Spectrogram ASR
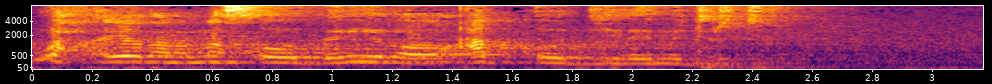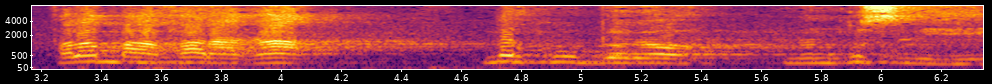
wax iyadana nas oo daliil oo cad oo diiday ma jirto. Falamaa faraqa markuu bogo min quslihi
